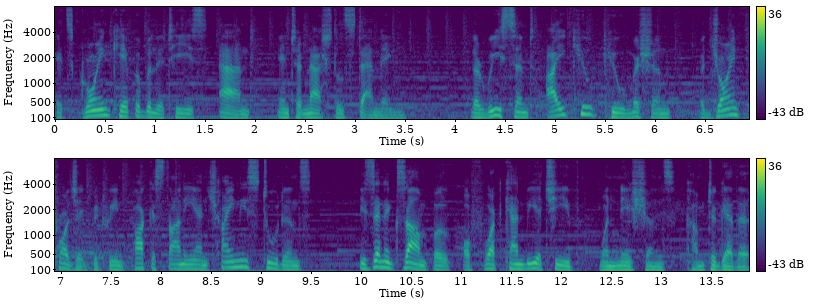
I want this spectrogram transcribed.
its growing capabilities and international standing. The recent ICUBE-Q mission, a joint project between Pakistani and Chinese students, is an example of what can be achieved when nations come together.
